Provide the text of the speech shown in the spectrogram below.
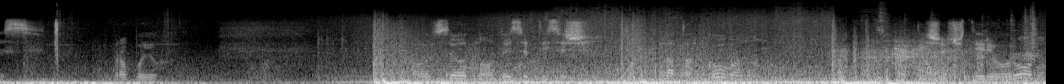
Єс. Пробив. Але все одно 10 тисяч натанковано. Це практично 4 урону.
